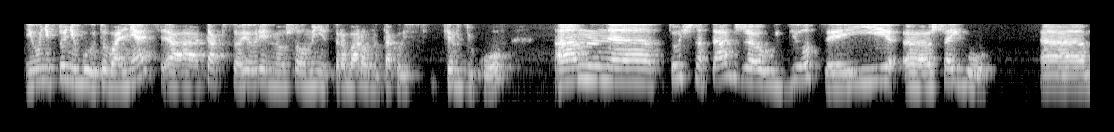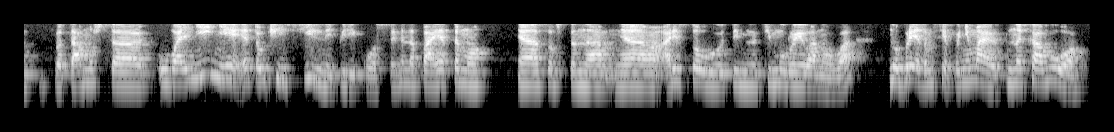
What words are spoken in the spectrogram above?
Его никто не будет увольнять. А как в свое время ушел министр обороны такой Сердюков – Э, точно так же уйдет и э, Шойгу. Э, потому что увольнение – это очень сильный перекос. Именно поэтому, собственно, арестовывают именно Тимура Иванова. Но при этом все понимают, на кого,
